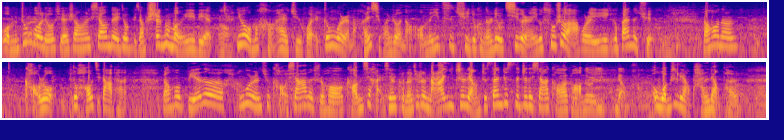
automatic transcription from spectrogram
我们中国留学生相对就比较生猛一点，嗯，因为我们很爱聚会，中国人嘛很喜欢热闹。我们一次去就可能六七个人一个宿舍啊，或者一一个班的去。然后呢，烤肉都好几大盘。然后别的韩国人去烤虾的时候，烤那些海鲜，可能就是拿一只、两只、三只、四只的虾烤啊烤我们。都是一两盘。我们是两盘两盆。嗯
